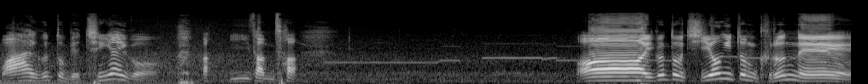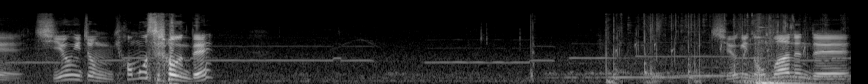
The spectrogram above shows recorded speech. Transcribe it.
와 이건 또 몇 층이야 이거 2, 3, 4 아 이건 또 지형이 좀 그렇네 지형이 좀 혐오스러운데? 지형이 너무하는데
